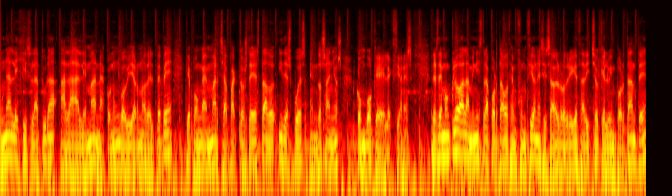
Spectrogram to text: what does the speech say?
una legislatura a la alemana, con un gobierno del PP que ponga en marcha pactos de Estado y después, en dos años, convoque elecciones. Desde Moncloa, la ministra portavoz en funciones, Isabel Rodríguez, ha dicho que lo importante,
